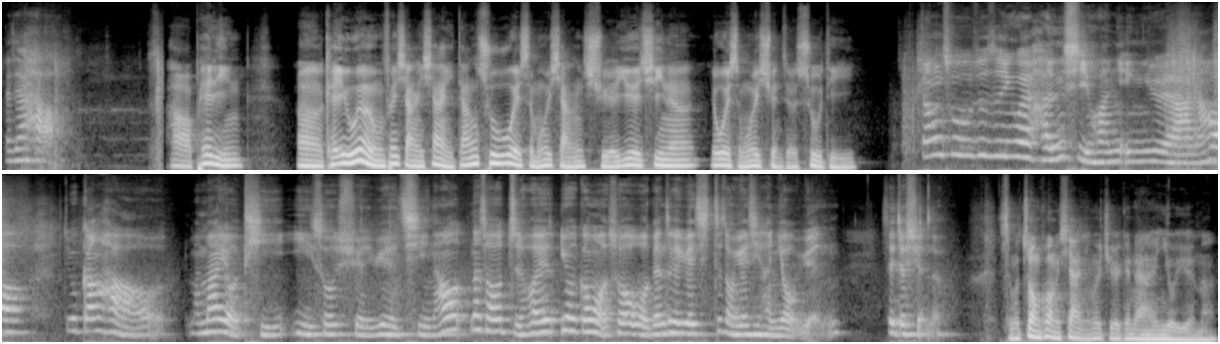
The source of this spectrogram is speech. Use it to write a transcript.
大家好。好，佩玲，呃，可以为我们分享一下你当初为什么会想学乐器呢？又为什么会选择竖笛？当初就是因为很喜欢音乐啊，然后就刚好妈妈有提议说学乐器，然后那时候指挥又跟我说我跟这个乐器这种乐器很有缘，所以就选了。什么状况下你会觉得跟他很有缘吗？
